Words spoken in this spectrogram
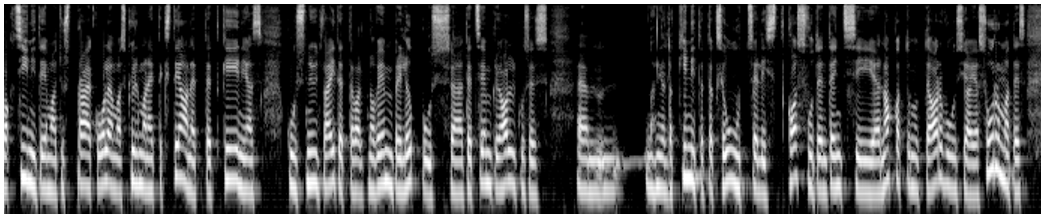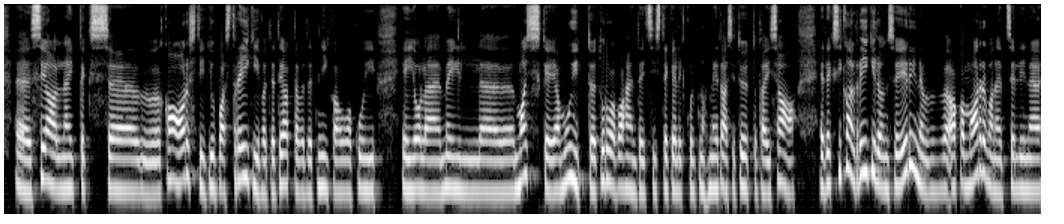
vaktsiiniteemad just praegu olemas, küll ma näiteks tean, et, et Keenias, kus nüüd väidetavalt novembri lõpus, detsembri alguses ähm, noh, nii-öelda kinnitatakse uut sellist kasvutendentsi nakatunute arvus ja, ja surmades. Äh, seal näiteks äh, ka arstid juba streigivad ja teatavad, et niikaua, kui ei ole meil äh, maske ja muid turvavahendeid, siis tegelikult noh, me edasi töötada ei saa. et eks igal riigil on see erinev, aga ma arvan, et selline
